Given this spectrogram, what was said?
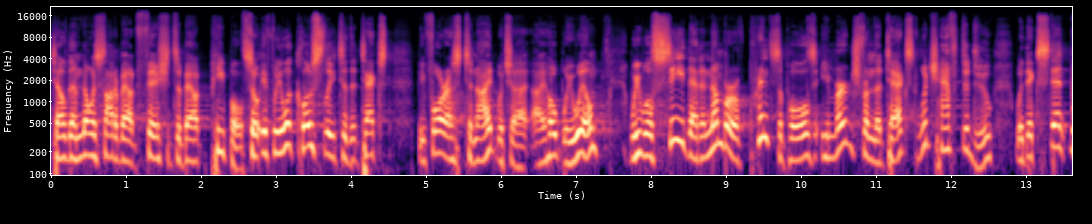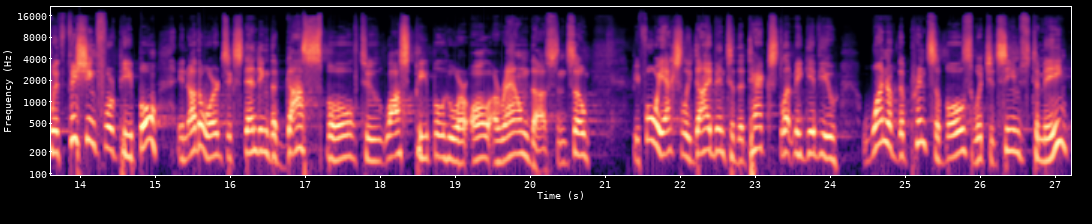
tell them, no, it's not about fish, it's about people. So if we look closely to the text before us tonight, which I, I hope we will, we will see that a number of principles emerge from the text which have to do with, extent, with fishing for people, in other words, extending the gospel to lost people who are all around us. And so, before we actually dive into the text, let me give you one of the principles which it seems to me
